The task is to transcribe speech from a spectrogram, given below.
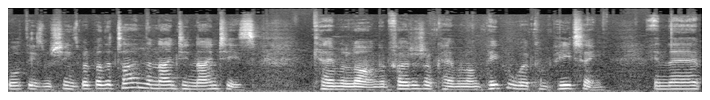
bought these machines. But by the time the 1990s came along and Photoshop came along, people were competing in their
